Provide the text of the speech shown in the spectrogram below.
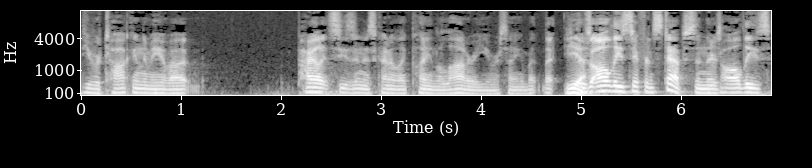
you were talking to me about pilot season is kind of like playing the lottery. You were saying, but that, Yeah. there's all these different steps, and there's all these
